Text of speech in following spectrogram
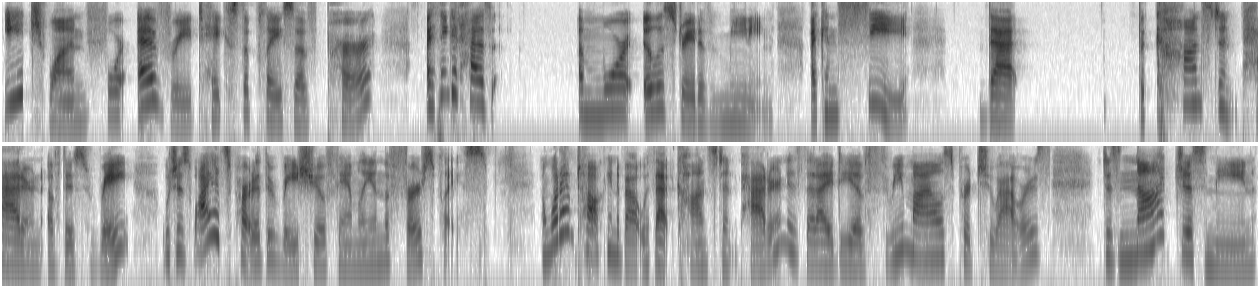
each one for every takes the place of per. I think it has a more illustrative meaning. I can see that the constant pattern of this rate, which is why it's part of the ratio family in the first place. And what I'm talking about with that constant pattern is that idea of 3 miles per 2 hours does not just mean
